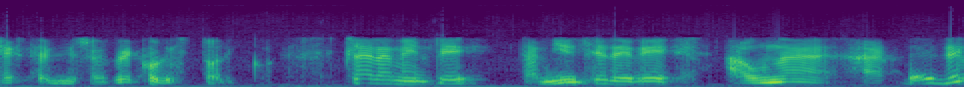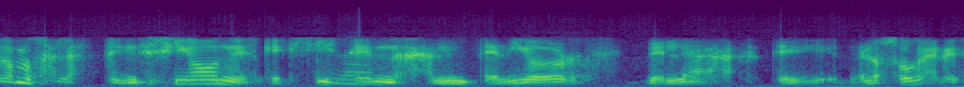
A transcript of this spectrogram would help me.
este año, es el récord histórico. Claramente también se debe a una, digamos, a las tensiones que existen al interior de, la, de, los hogares,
